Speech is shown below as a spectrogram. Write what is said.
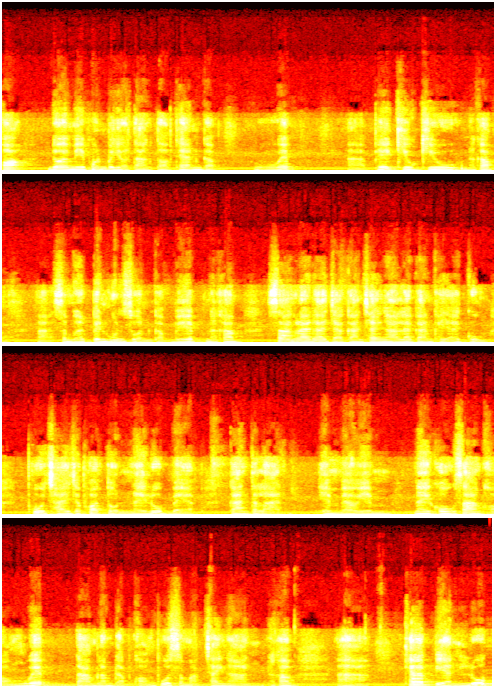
พาะโดยมีผลประโยชน์ต่างตอบแทนกับเว็บเพจ QQ นะครับ เสมือนเป็นหุ้นส่วนกับเว็บนะครับสร้างรายได้จากการใช้งานและการขยายกลุ่ม ผู้ใช้เฉพาะตนในรูปแบบการตลาด MLM ในโครงสร้างของเว็บตามลำดับของผู้สมัครใช้งานนะครับแค่เปลี่ยนรูป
